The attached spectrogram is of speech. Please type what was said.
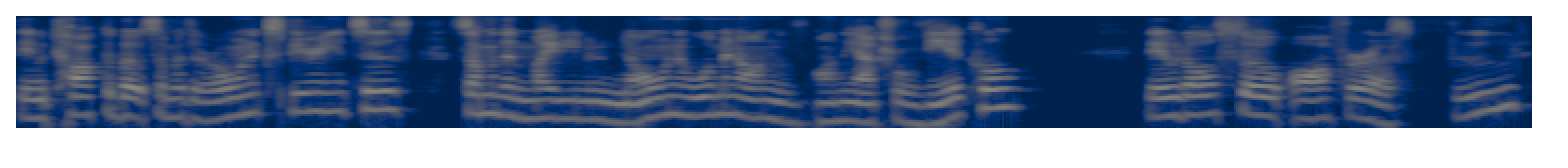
They would talk about some of their own experiences. Some of them might even known a woman on on the actual vehicle. They would also offer us food.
